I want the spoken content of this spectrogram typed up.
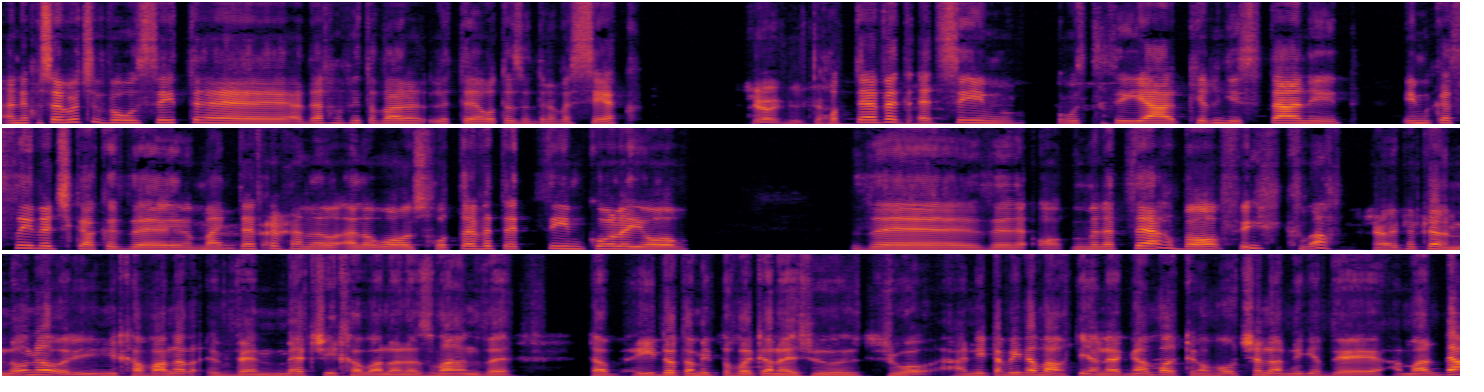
אני חושבת שברוסית אה, הדרך הכי טובה לתאר אותה זה דרבסיק. כן, כן. חוטבת עצים, רוסייה, קירגיסטנית, עם קסינצ'קה כזה, מעטפת על, על הראש, חוטבת עצים כל היום. זה, זה מנצח באופי כבר. כן, כן, כן, לא, לא, היא חבל, באמת שהיא חבל על הזמן, ועידו תמיד צוחק עליי, שהוא, שהוא, אני תמיד אמרתי עליה, גם בקרבות שלה נגד אה, אמנדה,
